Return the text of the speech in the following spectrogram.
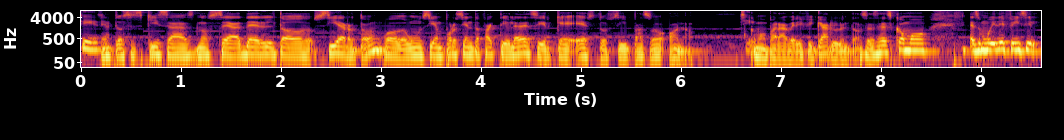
entonces quizás no sea del todo cierto o un 100% factible decir que esto sí pasó o no. Como para verificarlo. Entonces es como, es muy difícil,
